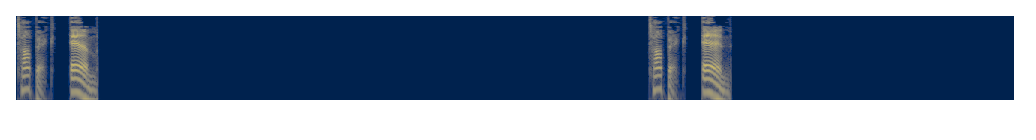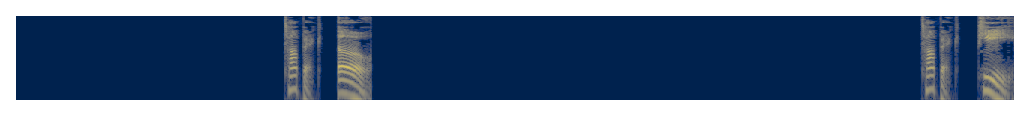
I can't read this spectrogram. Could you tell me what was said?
Topic. M Topic. N. Topic. O. Topic. P.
